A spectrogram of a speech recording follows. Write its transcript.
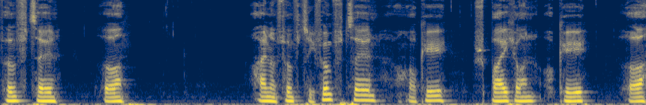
15, so. 51, 15, okay. Speichern, okay. So.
